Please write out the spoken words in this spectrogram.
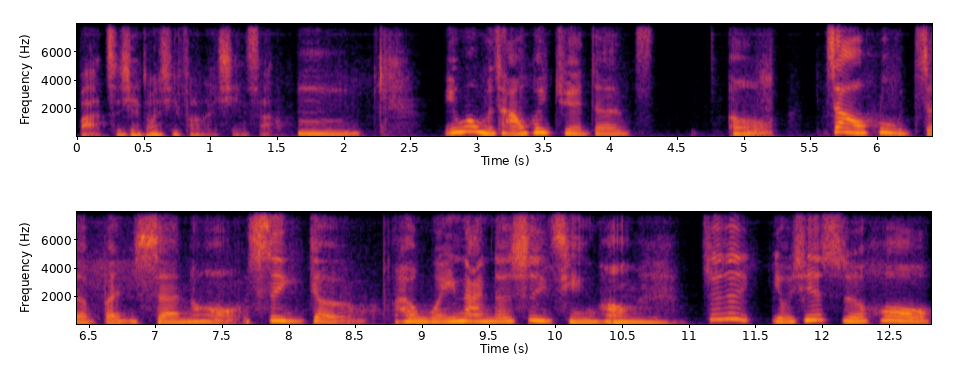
把这些东西放在心上。嗯，因为我们常会觉得，哦，照护者本身哦是一个很为难的事情哈、嗯，就是有些时候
